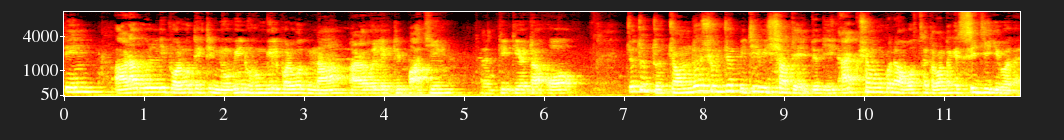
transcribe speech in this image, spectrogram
তিন, আরাবল্লী পর্বত একটি নবীন ভঙ্গিল পর্বত, না, আরাবল্লী একটি প্রাচীন তৃতীয়টা অ। চতুর্থ, চন্দ্র, সূর্য, পৃথিবীর সাথে যদি এক সমকোণে অবস্থায় তখন তাকে সিজি কি বলে?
